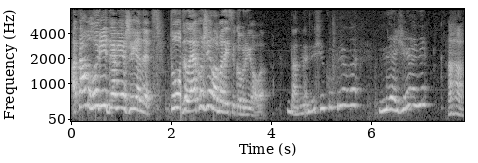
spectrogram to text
А там горі, де ви жили, то далеко жила Марися Кобрийова? Да, мене ще не жили. Ага,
